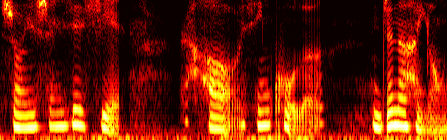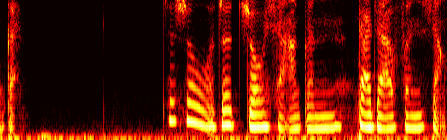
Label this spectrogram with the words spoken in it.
说一声谢谢，然后辛苦了，你真的很勇敢。这是我这周想要跟大家分享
